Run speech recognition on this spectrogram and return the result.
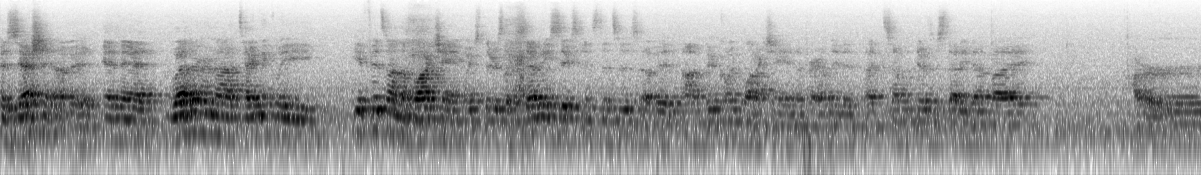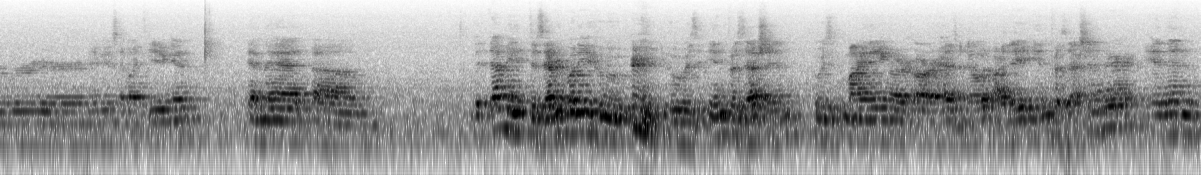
possession of it, and that whether or not technically, if it's on the blockchain, which there's like seventy-six instances of it on Bitcoin blockchain, apparently, that, uh, some, there was a study done by Harvard, maybe it's MIT again, and that, um, that, means, does everybody who, who is in possession, who's mining or, or has a node, are they in possession there? And then,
